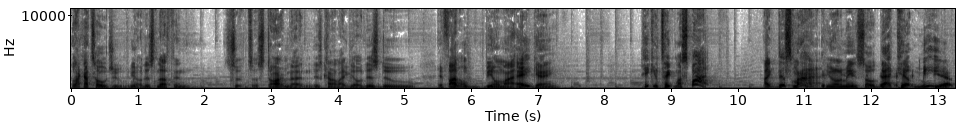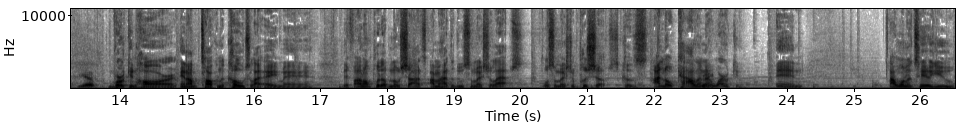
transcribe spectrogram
like I told you, you know, there's nothing to, to start nothing. It's kind of like, yo, this dude, if I don't be on my A game, he can take my spot. Like this mine. You know what I mean? So that kept me Yep, yep. working hard and I'm talking to coach like, hey man, if I don't put up no shots, I'm gonna have to do some extra laps or some extra push ups because I know Kyle and they're working. And I want to tell you,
